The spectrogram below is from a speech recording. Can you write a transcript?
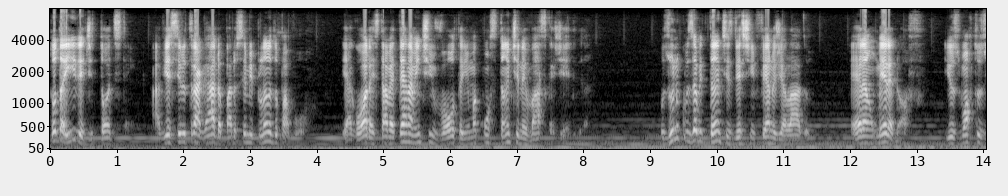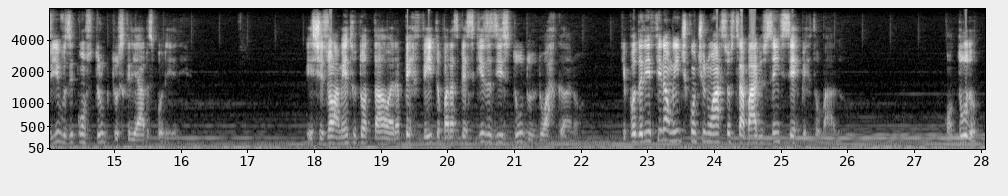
Toda a ilha de Todstein havia sido tragada para o semiplano do pavor, e agora estava eternamente envolta em uma constante nevasca gélida. Os únicos habitantes deste inferno gelado eram Meredoth, e os mortos-vivos e constructos criados por ele. Este isolamento total era perfeito para as pesquisas e estudos do arcano, que poderia finalmente continuar seus trabalhos sem ser perturbado. Contudo,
